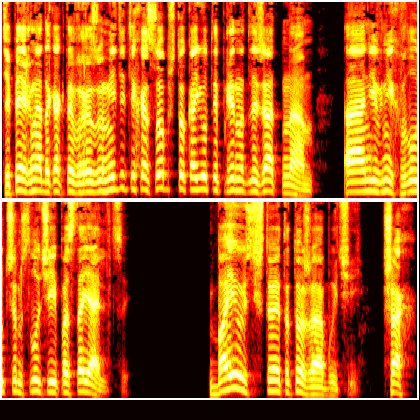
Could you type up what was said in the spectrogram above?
Теперь надо как-то вразумить этих особ, что каюты принадлежат нам, а они в них в лучшем случае постояльцы. Боюсь, что это тоже обычай. Шах.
